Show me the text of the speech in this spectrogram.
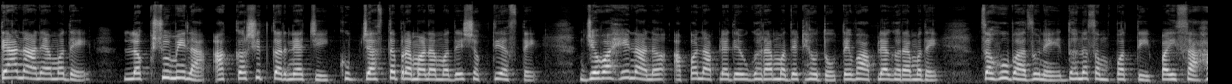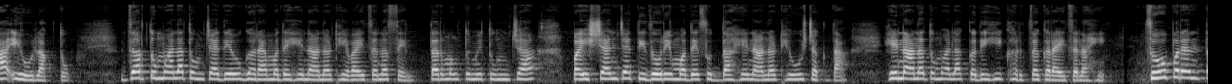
त्या नाण्यामध्ये लक्ष्मीला आकर्षित करण्याची खूप जास्त प्रमाणामध्ये शक्ती असते. जेव्हा हे नाणं आपण आपल्या देवघरामध्ये ठेवतो तेव्हा आपल्या घरामध्ये चहूबाजूने धनसंपत्ती पैसा हा येऊ लागतो. जर तुम्हाला तुमच्या देवघरामध्ये हे नाणं ठेवायचं नसेल तर मग तुम्ही तुमच्या पैशांच्या तिजोरीमध्ये सुद्धा हे नाणं ठेवू शकता. हे नाणं तुम्हाला कधीही खर्च करायचं नाही. जोपर्यंत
